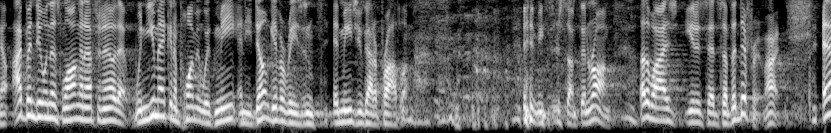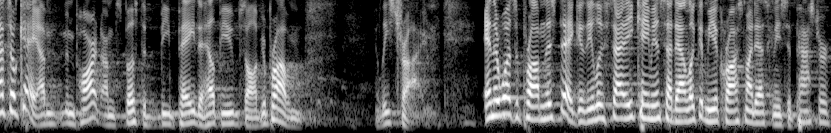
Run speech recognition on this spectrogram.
Now, I've been doing this long enough to know that when you make an appointment with me and you don't give a reason, it means you've got a problem. it means there's something wrong. Otherwise, you'd have said something different. All right. And that's okay. I'm in part, I'm supposed to be paid to help you solve your problem. At least try. And there was a problem this day because he, looked, sat, he came in, sat down, looked at me across my desk, and he said, Pastor,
